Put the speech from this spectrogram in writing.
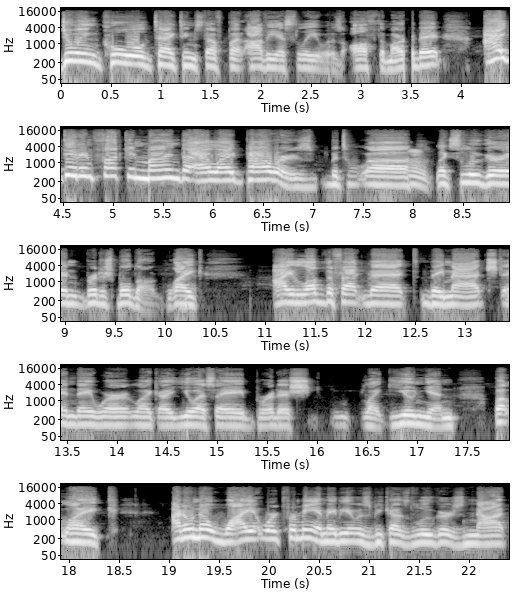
doing cool tag team stuff, but obviously it was off the mark a bit. I didn't fucking mind the allied powers between uh Mm. Lex Luger and British Bulldog. Like I love the fact that they matched and they were like a USA British like union, but like I don't know why it worked for me, and maybe it was because Luger's not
